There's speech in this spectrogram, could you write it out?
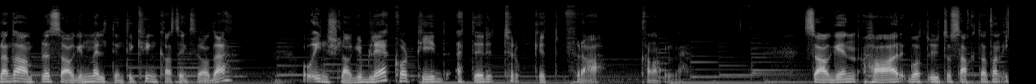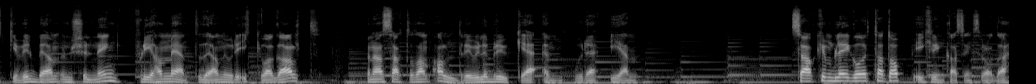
Annet ble Sagen meldt inn til Kringkastingsrådet, og innslaget ble kort tid etter trukket fra kanalene. Sagen har gått ut og sagt at han ikke vil be om unnskyldning fordi han mente det han gjorde ikke var galt, men han har sagt at han aldri ville bruke N-ordet igjen. Saken ble i går tatt opp i Kringkastingsrådet,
